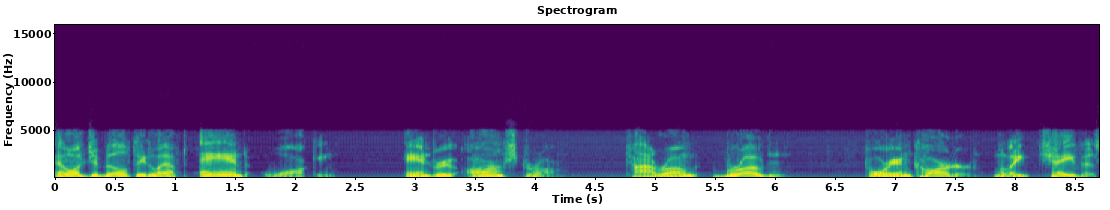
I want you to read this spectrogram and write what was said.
Eligibility left and walking. Andrew Armstrong, Tyrone Broden, Torian Carter, Malik Chavis,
